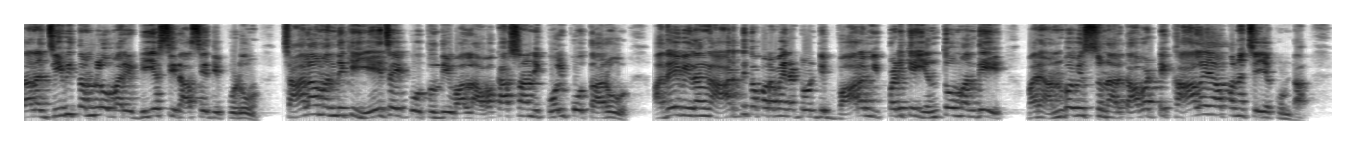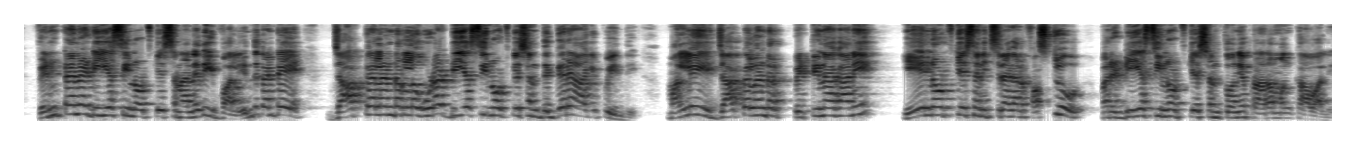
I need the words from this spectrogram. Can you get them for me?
తన జీవితంలో మరి డిఎస్సి రాసేది ఇప్పుడు చాలా మందికి ఏజ్ అయిపోతుంది వాళ్ళ అవకాశాన్ని కోల్పోతారు. అదే విధంగా ఆర్థిక పరమైనటువంటి భారం ఇప్పటికే ఎంతో మంది మరి అనుభవిస్తున్నారు కాబట్టి కాలయాపన చేయకుండా వెంటనే డిఎస్సి నోటిఫికేషన్ అనేది ఇవ్వాలి. ఎందుకంటే జాబ్ క్యాలెండర్లో కూడా డిఎస్సి నోటిఫికేషన్ దగ్గరే ఆగిపోయింది. మళ్ళీ జాబ్ క్యాలెండర్ పెట్టినా కానీ ఏ నోటిఫికేషన్ ఇచ్చినా కానీ ఫస్ట్ మరి డిఎస్సి నోటిఫికేషన్ తోనే ప్రారంభం కావాలి.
